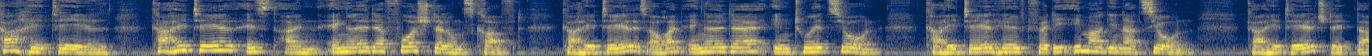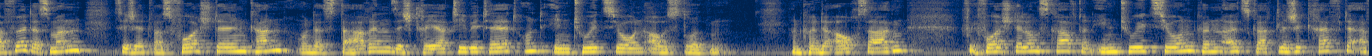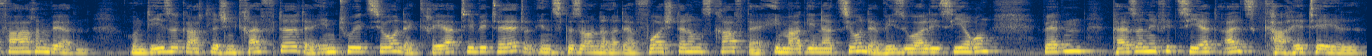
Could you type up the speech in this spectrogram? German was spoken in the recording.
Kahetel. Kahetel ist ein Engel der Vorstellungskraft. Kahetel ist auch ein Engel der Intuition. Kahetel hilft für die Imagination. Kahetel steht dafür, dass man sich etwas vorstellen kann und dass darin sich Kreativität und Intuition ausdrücken. Man könnte auch sagen, Vorstellungskraft und Intuition können als göttliche Kräfte erfahren werden. Und diese göttlichen Kräfte der Intuition, der Kreativität und insbesondere der Vorstellungskraft, der Imagination, der Visualisierung werden personifiziert als Kahetel.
